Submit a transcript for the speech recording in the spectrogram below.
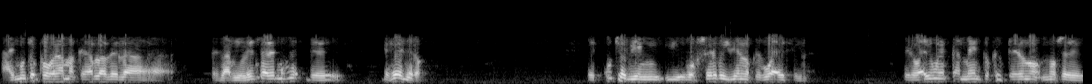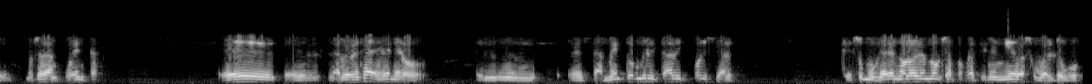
Hay muchos programas que hablan de la, de la violencia de, mujer, de, género. Escuche bien y observe bien lo que voy a decir pero hay un estamento que ustedes no, se, no se dan cuenta. la violencia de género, el, estamento militar y policial, que sus mujeres no lo denuncian porque tienen miedo a su verdugo.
